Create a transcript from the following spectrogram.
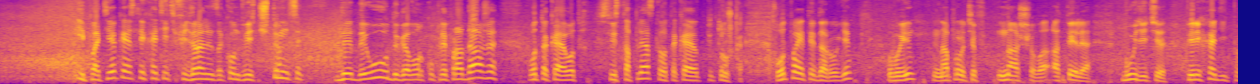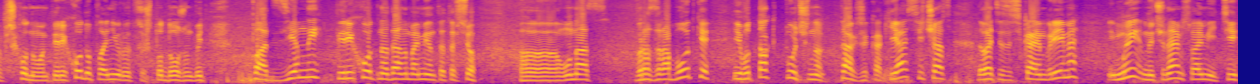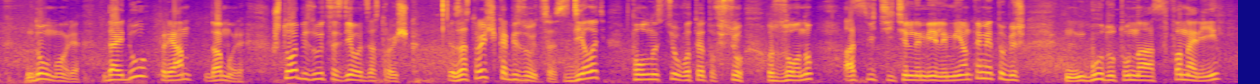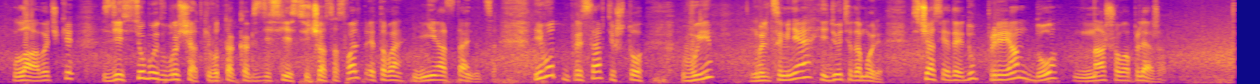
ипотека, если хотите, федеральный закон 214, ДДУ, договор купли-продажи. Вот такая вот свистопляска, вот такая вот петрушка. Вот по этой дороге вы напротив нашего отеля будете переходить по пешеходному переходу. Планируется, что должен быть подземный переход. На данный момент это все э, у нас в разработке. И вот так точно, так же, как я сейчас, давайте засекаем время, и мы начинаем с вами идти до моря. Дойду прям до моря. Что обязуется сделать застройщик? Застройщик обязуется сделать полностью вот эту всю зону осветительными элементами, то бишь будут у нас фонари, лавочки. Здесь все будет в брусчатке. Вот так, как здесь есть сейчас асфальт, этого не останется. И вот представьте, что вы в лице меня идете до моря. Сейчас я дойду прямо до нашего пляжа.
